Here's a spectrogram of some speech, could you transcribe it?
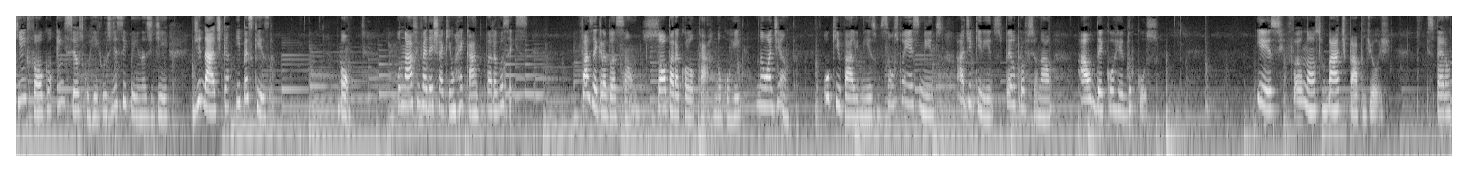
que enfocam em seus currículos disciplinas de didática e pesquisa. Bom, o NAF vai deixar aqui um recado para vocês. Fazer graduação só para colocar no currículo não adianta. O que vale mesmo são os conhecimentos adquiridos pelo profissional ao decorrer do curso. E esse foi o nosso bate-papo de hoje. Espero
